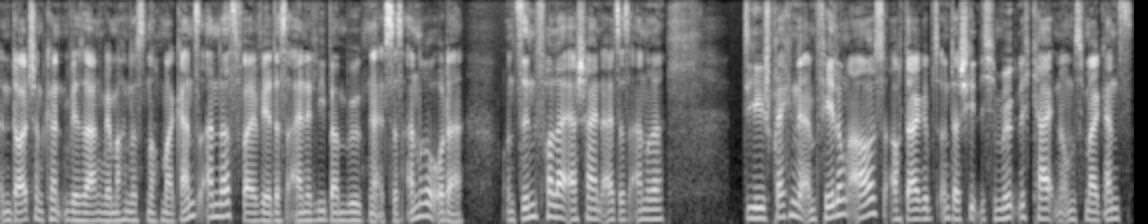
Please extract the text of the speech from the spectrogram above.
in Deutschland könnten wir sagen, wir machen das nochmal ganz anders, weil wir das eine lieber mögen als das andere oder uns sinnvoller erscheint als das andere. Die sprechen eine Empfehlung aus, auch da gibt es unterschiedliche Möglichkeiten, um es mal ganz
